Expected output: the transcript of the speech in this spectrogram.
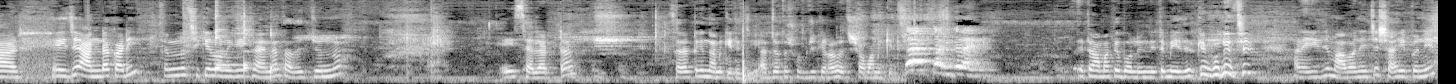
আর এই যে আন্ডা কারি কেননা চিকেন অনেকেই খায় না তাদের জন্য। এই স্যালাডটা স্যালাডটা কিন্তু আমি কেটেছি আর যত সবজি কেনা হয়েছে সব আমি কেটেছি। এটা আমাকে বলেনি এটা মেয়েদেরকে বলেছে। আর এই যে মা বানিয়েছে শাহি পনির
